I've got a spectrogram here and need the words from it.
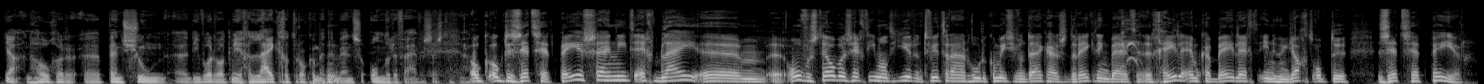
ja, een hoger uh, pensioen. Uh, die worden wat meer gelijk getrokken met de mensen onder de 65 jaar. Ook, ook de ZZP'ers zijn niet echt blij. Uh, onvoorstelbaar zegt iemand hier, een twitteraar... hoe de commissie van Dijkhuizen de rekening bij het gehele MKB legt... in hun jacht op de ZZP'er.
